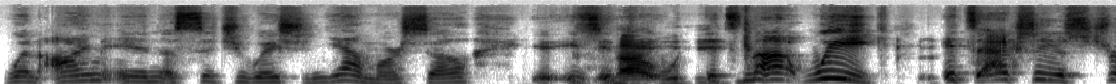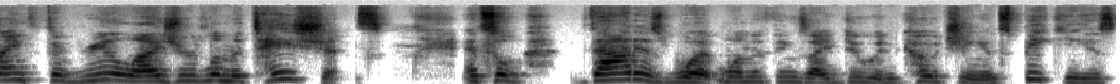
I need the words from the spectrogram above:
when I'm in a situation, yeah, Marcel, it- It's it- not it- weak. it's not weak. It's actually a strength to realize your limitations. And so that is what one of the things I do in coaching and speaking is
